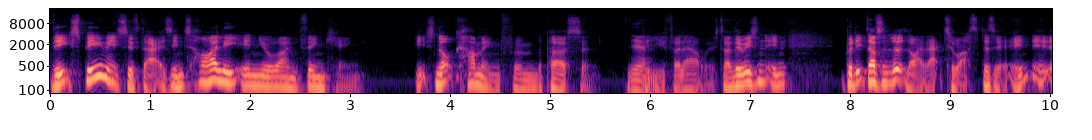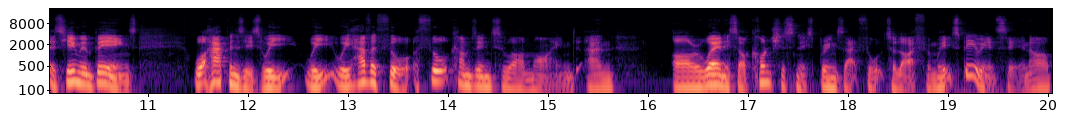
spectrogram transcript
The experience of that is entirely in your own thinking. It's not coming from the person Yeah. that you fell out with. So there isn't in, but it doesn't look like that to us, does it? In, in- as human beings, what happens is we we we have a thought. A thought comes into our mind, and our awareness, our consciousness, brings that thought to life, and we experience it in our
